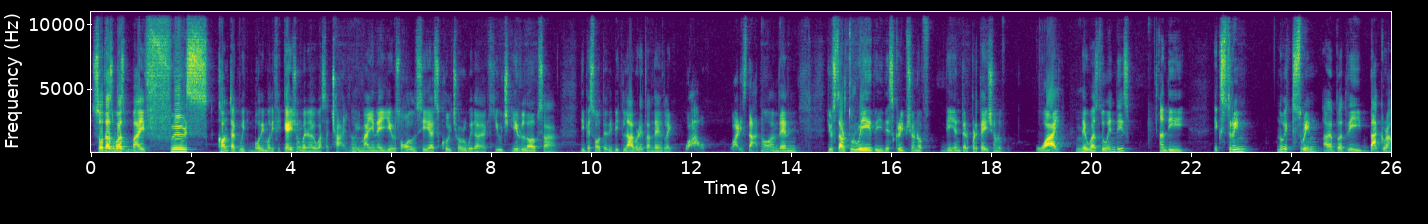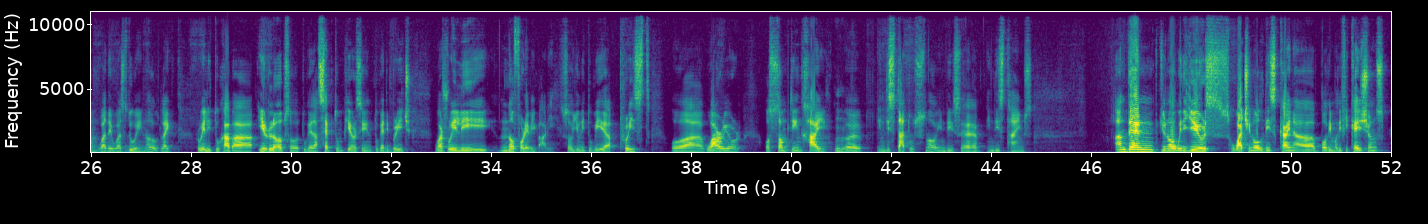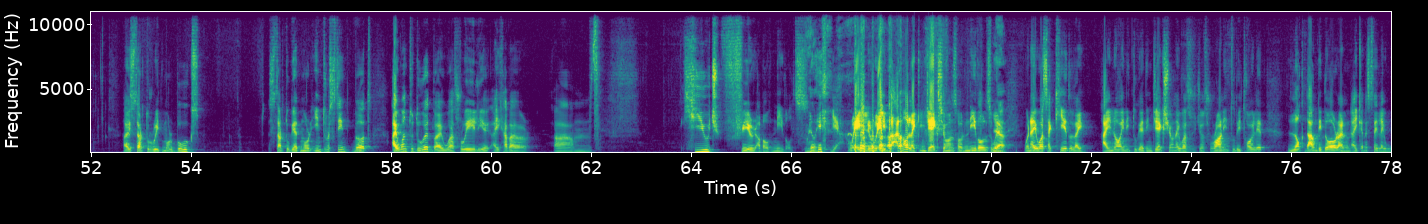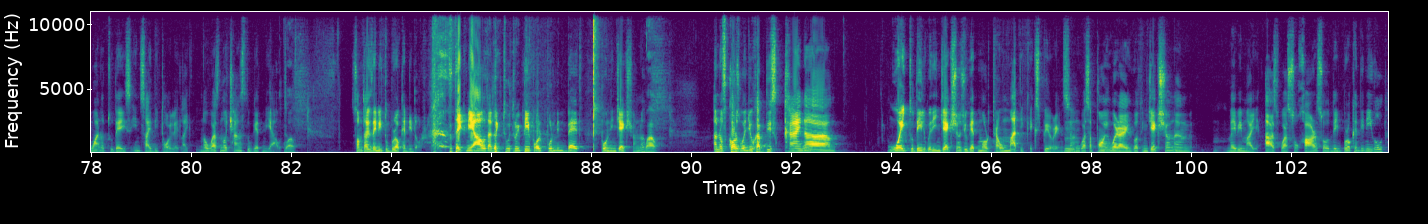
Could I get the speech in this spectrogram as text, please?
so that was my first contact with body modification when I was a child no? Imagine eight years old see a sculpture with a huge earlobes and the bezote the big labret and then like wow what is that? No? And then you start to read the description of the interpretation of why they was doing this and the extreme no extreme uh, but the background what they was doing no? Like really to have a earlobes or to get a septum piercing to get the bridge was really not for everybody. So you need to be a priest or a warrior or something high uh, in this status no in this uh, in these times. And then you know with the years watching all these kind of body modifications i start to read more books start to get more interesting but i want to do it but i was really i have a um, huge fear about needles. Really? Yeah really really bad no? Like injections or needles. When, Yeah. when i was a kid like i know i need to get injection. I was just running to the toilet lock down the door and i can stay like one or two days inside the toilet. Like no was no chance to get me out. Wow. Sometimes they need to broken the door to take me out and like two three people put me in bed put injection no wow and of course, when you have this kind of way to deal with injections, you get more traumatic experience. And was a point where I got injection and maybe my ass was so hard, so they broken the needle.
